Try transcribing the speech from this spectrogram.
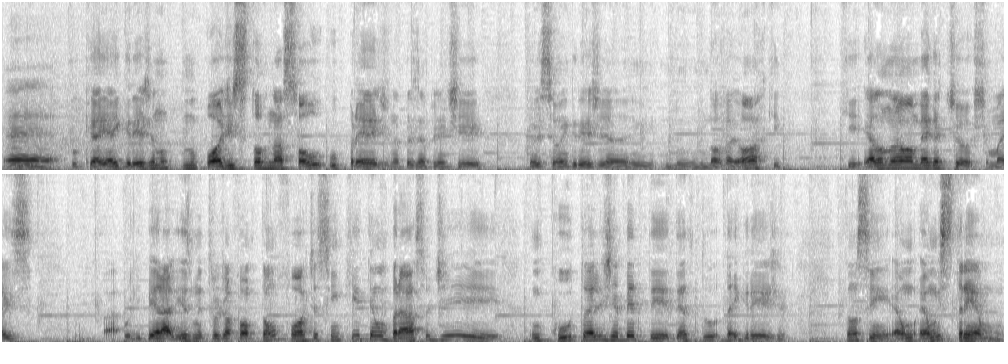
É... Porque aí a igreja não, não pode se tornar só o, o prédio, né? Por exemplo, a gente conheceu uma igreja em, no, em Nova York que ela não é uma mega church, mas o liberalismo entrou de uma forma tão forte assim que tem um braço de um culto LGBT dentro do, da igreja. Então, assim, é um, é um extremo,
